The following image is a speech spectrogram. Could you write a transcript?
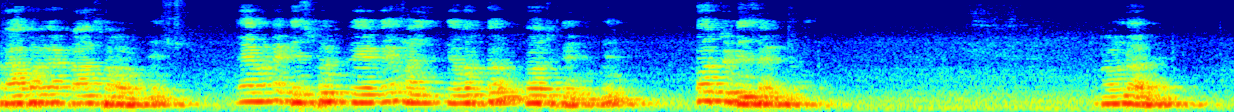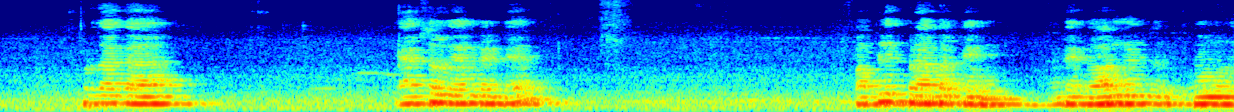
ప్రాపర్గా ట్రాన్స్ఫర్ అవుతుంది లేకుంటే డిస్ప్యూట్ క్రియేట్ అయ్యి మళ్ళీ ఎవరితో కోర్టుకి వెళ్ళింది కోర్టు డిసైడ్ చేస్తుంది. రెండవది ఇప్పుడు దాకా యాక్చువల్గా ఏమిటంటే పబ్లిక్ ప్రాపర్టీని అంటే గవర్నమెంట్ భూములు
